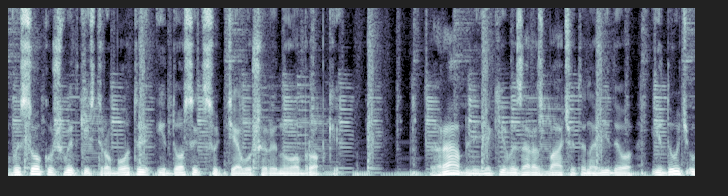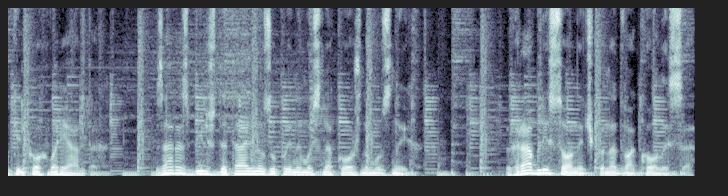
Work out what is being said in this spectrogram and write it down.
високу швидкість роботи і досить суттєву ширину обробки. Граблі, які ви зараз бачите на відео, ідуть у кількох варіантах. Зараз більш детально зупинимось на кожному з них. Граблі сонечко на два колеса.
